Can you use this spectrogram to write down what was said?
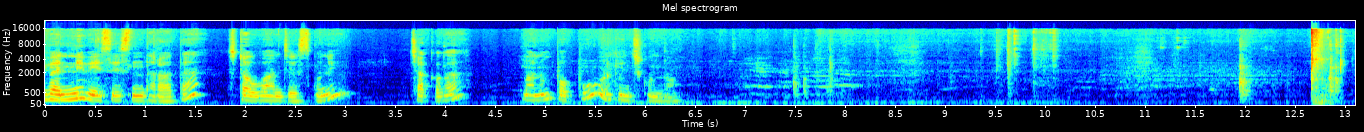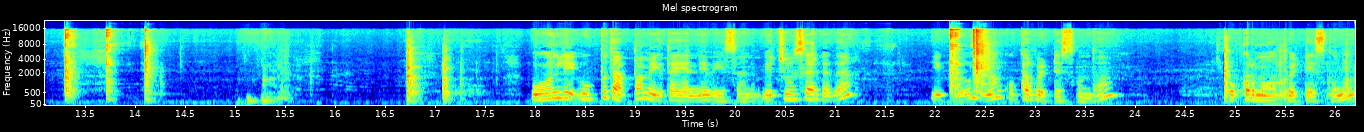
ఇవన్నీ వేసేసిన తర్వాత స్టవ్ ఆన్ చేసుకుని చక్కగా మనం పప్పు ఉడికించుకుందాం. ఓన్లీ ఉప్పు తప్ప మిగతా అన్నీ వేసాను మీరు చూసారు కదా? ఇప్పుడు మనం కుక్కర్ పెట్టేసుకుందాం. కుక్కర్ మూత పెట్టేసుకుని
